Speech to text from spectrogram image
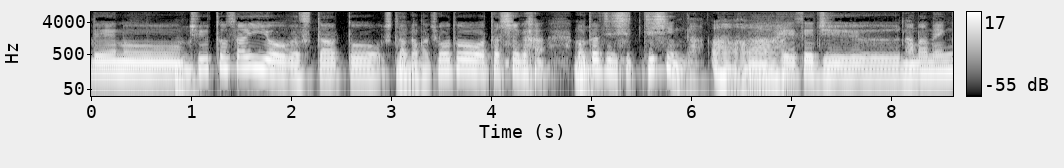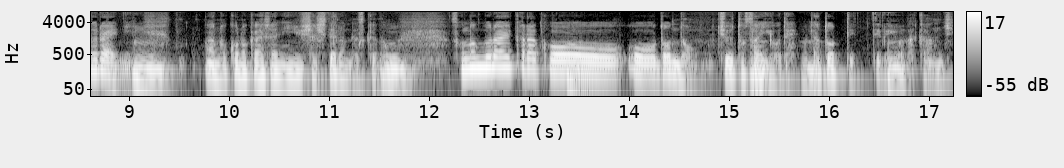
で、あの、うん、中途採用がスタートしたのが、ちょうど私が、うん、私自身が、あ平成17年ぐらいに、あの、この会社に入社してるんですけど、うん、そのぐらいからこう、うん、どんどん中途採用で雇っていってるような感じ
